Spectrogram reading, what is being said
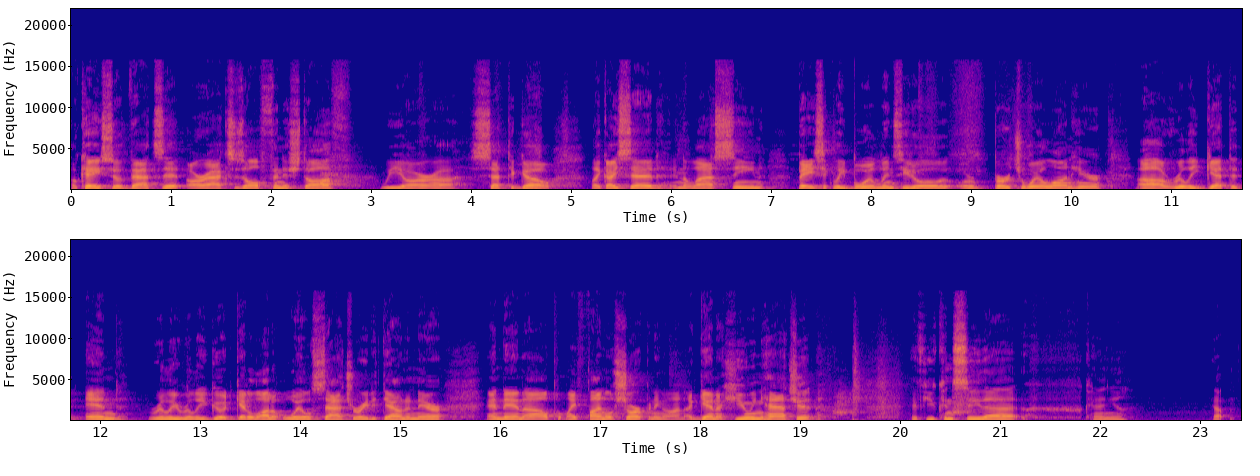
Okay, so that's it. Our axe is all finished off. We are uh, set to go. Like I said in the last scene, basically boil linseed oil or birch oil on here. Uh, really get the end really, really good. Get a lot of oil saturated down in there. And then I'll put my final sharpening on. Again, a hewing hatchet. If you can see that, can you? Yep.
